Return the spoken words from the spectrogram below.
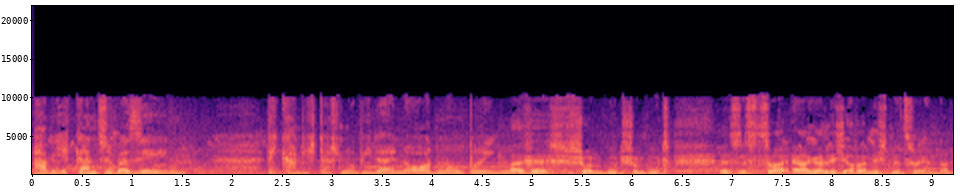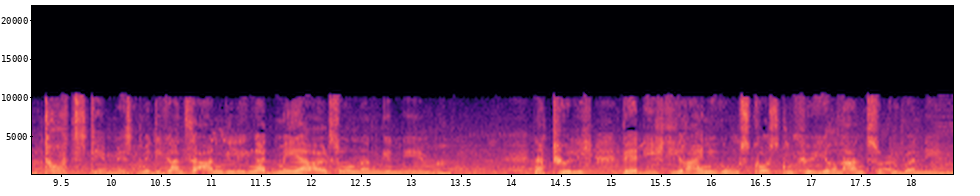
habe ich ganz übersehen. Wie kann ich das nur wieder in Ordnung bringen? Äh, Schon gut, schon gut. Es ist zwar ärgerlich, aber nicht mehr zu ändern. Trotzdem ist mir die ganze Angelegenheit mehr als unangenehm. Natürlich werde ich die Reinigungskosten für Ihren Anzug übernehmen.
